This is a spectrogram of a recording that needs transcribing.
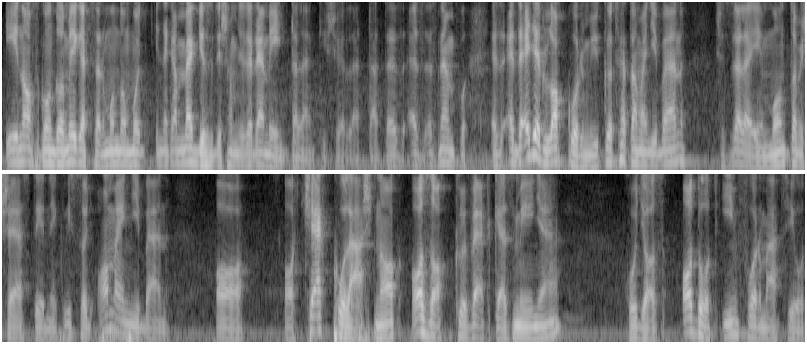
én azt gondolom, még egyszer mondom, hogy nekem meggyőződésem, hogy ez reménytelen kísérlet. Tehát ez, ez, ez nem, ez, ez egyedül akkor működhet, amennyiben, és ezt az elején mondtam, és ehhez térnék vissza, hogy amennyiben a, a csekkolásnak az a következménye, hogy az adott információ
